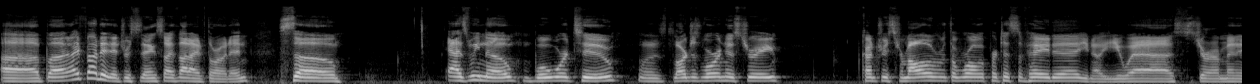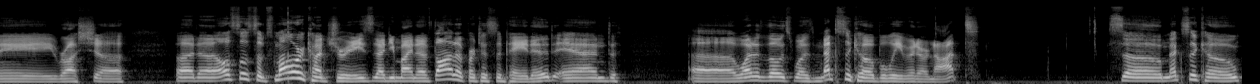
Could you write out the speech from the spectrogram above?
uh, but I found it interesting, so I thought I'd throw it in. So, as we know, World War II was the largest war in history. Countries from all over the world participated, you know, U.S., Germany, Russia, but uh, also some smaller countries that you might have thought of participated, and uh, one of those was Mexico, believe it or not. So, Mexico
